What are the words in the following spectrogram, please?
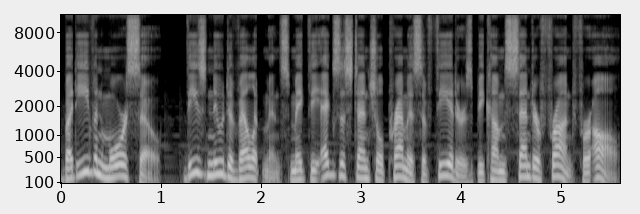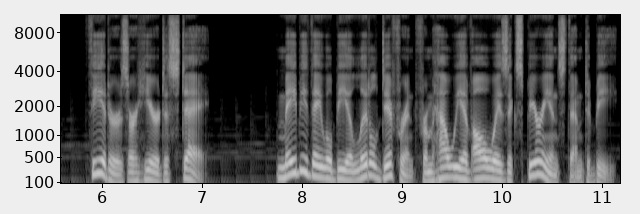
But even more so, these new developments make the existential premise of theaters become center front for all, theaters are here to stay. Maybe they will be a little different from how we have always experienced them to be,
